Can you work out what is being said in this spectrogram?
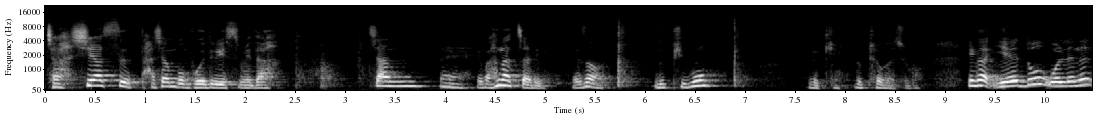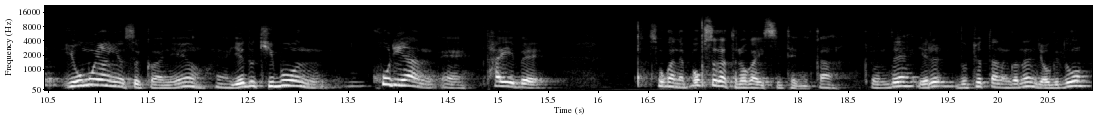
자 시아스 다시 한번 보여드리겠습니다 짠. 네, 이거 하나짜리. 그래서 눕히고 이렇게 눕혀가지고. 그러니까 얘도 원래는 요 모양이었을 거 아니에요. 예, 얘도 기본 코리안 예, 타입의 속 안에 박스가 들어가 있을 테니까. 그런데 얘를 눕혔다는 거는 여기도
